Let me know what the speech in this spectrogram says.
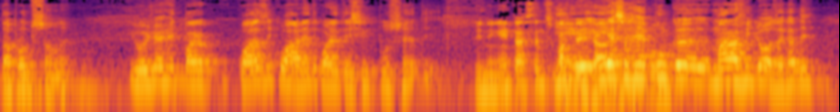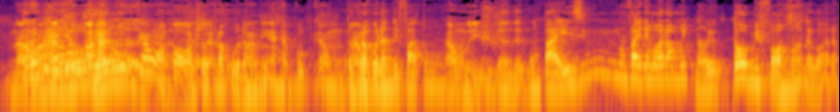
da produção, né? E hoje a gente paga quase 40%, 45%. E, E ninguém tá sendo e, esquartejado. e essa república maravilhosa, cadê? Não, Era a melhor. república, a Eu- república é uma bosta. tô procurando. A minha república é um. Estou é um- procurando de fato um, É um lixo. Entendeu? um país e não vai demorar muito, não. Eu estou me formando agora.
